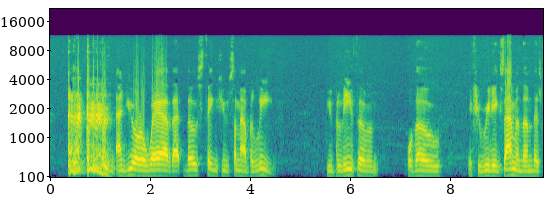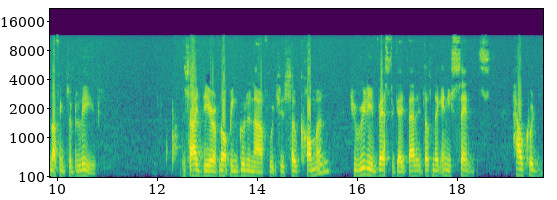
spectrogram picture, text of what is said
and you are aware that those things you somehow believe. You believe them, although if you really examine them, there's nothing to believe. This idea of not being good enough, which is so common, if you really investigate that, it doesn't make any sense. How could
